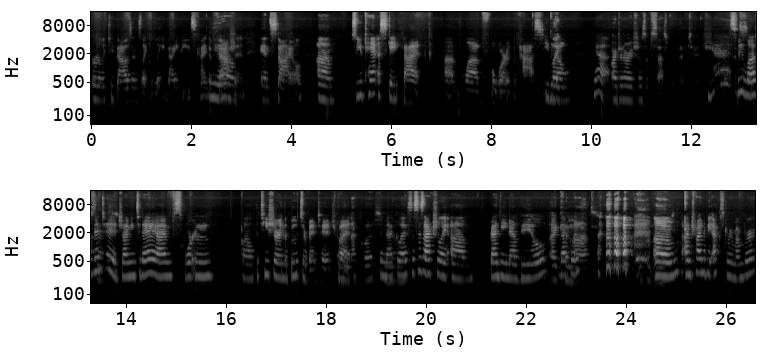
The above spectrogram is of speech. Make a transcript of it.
early two thousands, like late nineties kind of Yeah. fashion and style. Um, so you can't escape that um, love for the past, even Like- though, yeah. Our generation is obsessed with vintage. Yes, we love obsessed. vintage. I mean, today I'm sporting, well, the t-shirt and the boots are vintage, And but the necklace. the you know. necklace. This is actually um Brandy Melville I necklace. cannot. um, I'm trying to be extra, remember?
